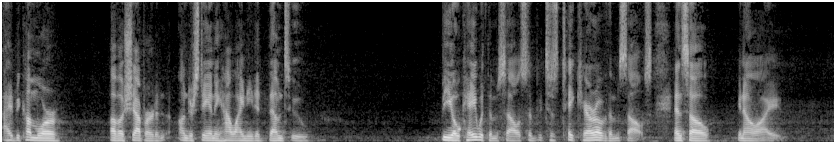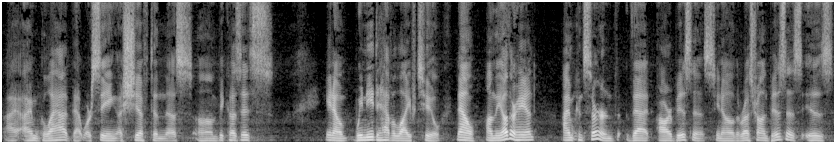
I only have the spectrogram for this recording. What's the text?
I had become more of a shepherd and understanding how I needed them to be okay with themselves, to just take care of themselves, and so you know I. I, I'm glad that we're seeing a shift in this um, because it's you know, we need to have a life too. Now, on the other hand, I'm concerned that our business, you know, the restaurant business is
